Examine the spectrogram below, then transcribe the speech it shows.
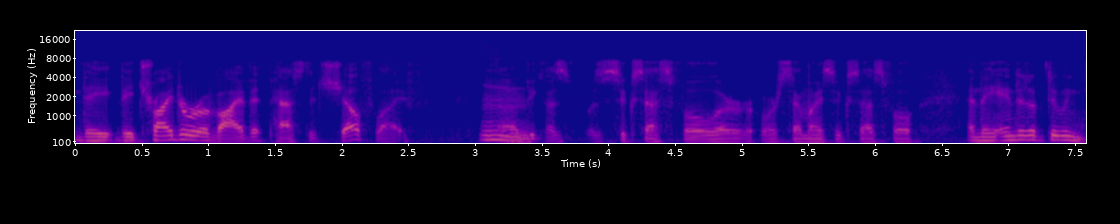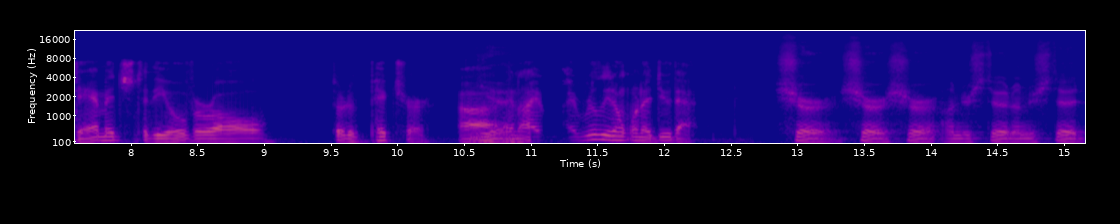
they they tried to revive it past its shelf life uh, Mm. because it was successful or or semi-successful, and they ended up doing damage to the overall sort of picture. Uh, Yeah. And I I really don't want to do that. Sure, sure, sure. Understood, understood.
